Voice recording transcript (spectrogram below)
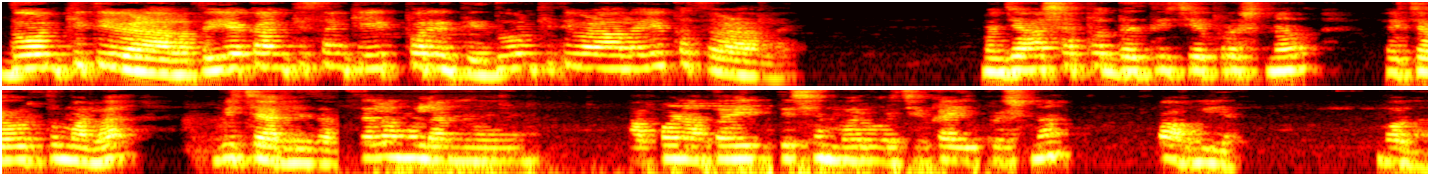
दोन किती वेळा आला? तर एक अंकी संख्या इथपर्यंत आहे. दोन किती वेळा आला? एकच वेळा आलाय म्हणजे अशा पद्धतीचे प्रश्न याच्यावर तुम्हाला विचारले जातात. चला मुलांनो आपण आता एक ते शंभर वरचे काही प्रश्न पाहूया. बघा.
